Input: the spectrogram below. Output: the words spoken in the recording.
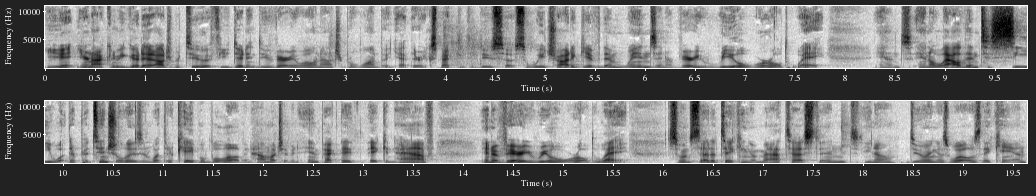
you, you're not going to be good at algebra two if you didn't do very well in algebra one, but yet they're expected to do so. So we try to give them wins in a very real world way. And, and allow them to see what their potential is and what they're capable of and how much of an impact they, they can have in a very real world way. So instead of taking a math test and you know doing as well as they can,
